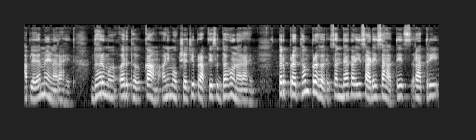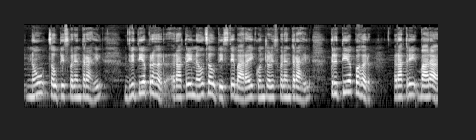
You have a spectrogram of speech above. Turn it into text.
आपल्याला मिळणार आहेत. धर्म अर्थ काम आणि मोक्षाची प्राप्तीसुद्धा होणार आहे. तर प्रथम प्रहर संध्याकाळी साडेसहा ते रात्री नऊ चौतीसपर्यंत राहील. द्वितीय प्रहर रात्री नऊ चौतीस ते बारा एकोणचाळीसपर्यंत राहील. तृतीय प्रहर रात्री बारा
